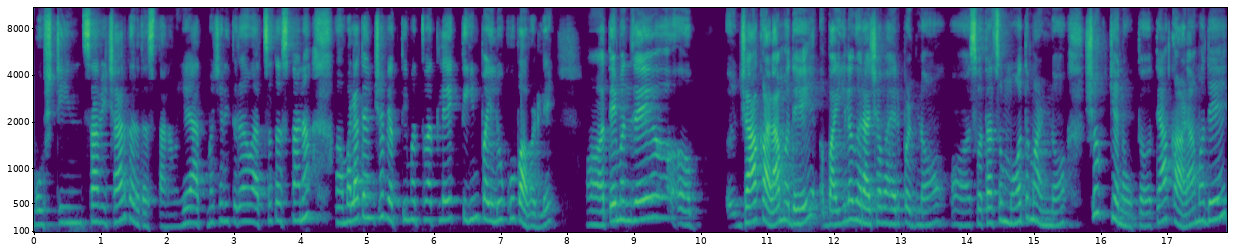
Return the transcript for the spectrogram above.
गोष्टींचा विचार करत असताना म्हणजे आत्मचरित्र वाचत असताना मला त्यांच्या व्यक्तिमत्वातले एक तीन पैलू खूप आवडले. ते म्हणजे ज्या काळामध्ये बाईला घराच्या बाहेर पडणं स्वतःचं मत मांडणं शक्य नव्हतं त्या काळामध्ये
